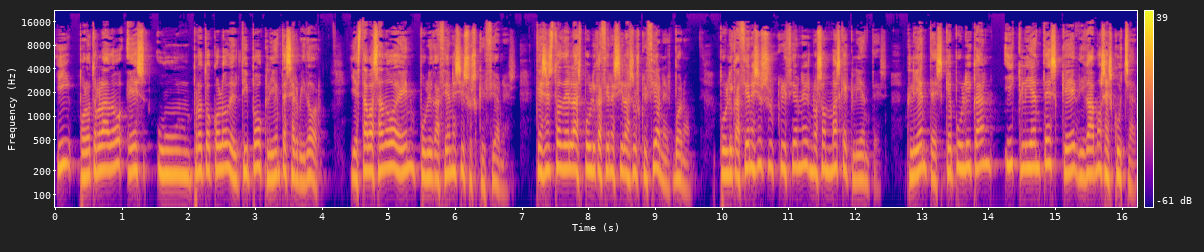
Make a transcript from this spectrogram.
Y por otro lado, es un protocolo del tipo cliente-servidor y está basado en publicaciones y suscripciones. ¿Qué es esto de las publicaciones y las suscripciones? Bueno, Publicaciones y suscripciones no son más que clientes. Clientes que publican y clientes que, digamos, escuchan.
